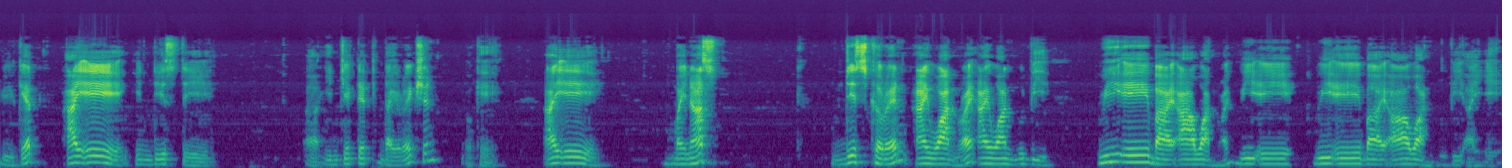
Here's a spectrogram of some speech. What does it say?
You get IA in this the uh, injected direction. Okay. IA minus this current I1 right? I1 would be VA by R1 right? VA VA by R1 would be IA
